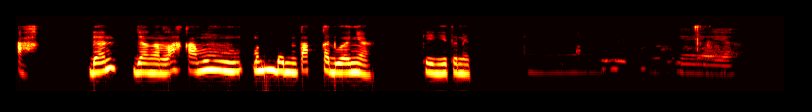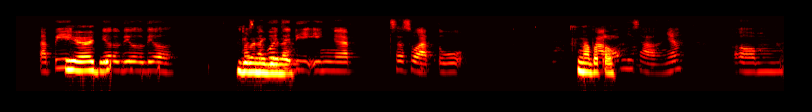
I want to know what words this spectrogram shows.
ah dan janganlah kamu membentak keduanya. Kayak gitu nih. Oh, ya ya ya. Tapi Iya, jadi deal deal deal. gimana gue jadi ingat sesuatu Kenapa tuh? kalau misalnya em,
